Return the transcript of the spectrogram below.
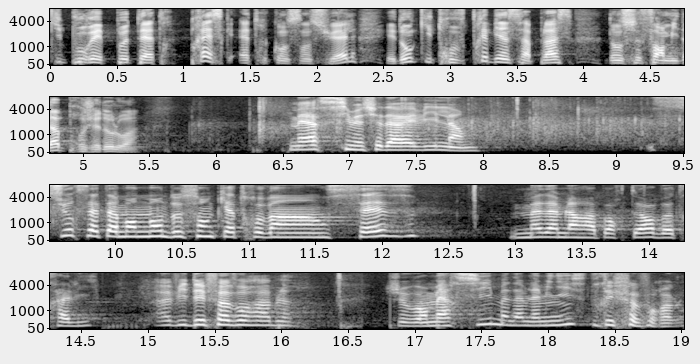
qui pourrait peut-être presque être consensuelle et donc qui trouve très bien sa place dans ce formidable projet de loi. Merci, Monsieur Daréville. Sur cet amendement 296, Madame la rapporteure, votre avis? Avis défavorable. Je vous remercie, Madame la ministre. Défavorable.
